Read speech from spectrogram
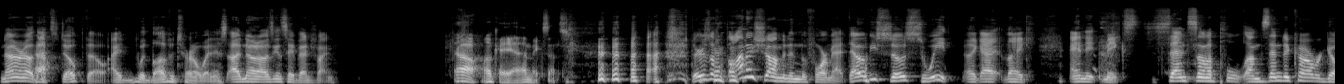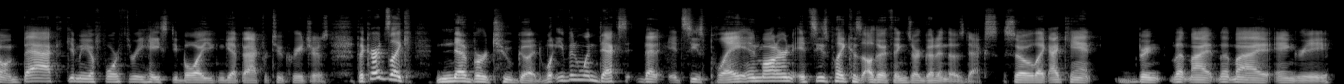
no, no, no. Oh. That's dope though. I would love Eternal Witness. Uh, no, no, I was gonna say Vengevine. Oh, okay, yeah, that makes sense. There's a fauna shaman in the format. That would be so sweet. Like I like, and it makes sense on a pl- on Zendikar. We're going back. Give me a four three hasty boy. You can get back for two creatures. The card's like never too good. What even when decks that it sees play in modern, it sees play because other things are good in those decks. So like I can't bring let my let my angry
